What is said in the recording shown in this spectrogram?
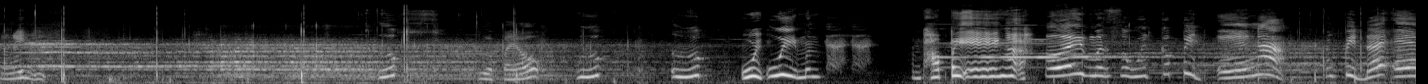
ยังไงอีกอึ๊บเกือบไปแล้ว อึ๊บอึ๊บอุ้ยอุ้ยมัน มันพับไปเองอะเฮ้ย มันสวิตช์ก็ปิดเองอะ่ะมันปิดได้เอง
